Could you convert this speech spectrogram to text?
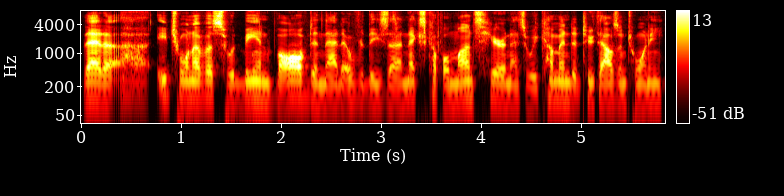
that uh, each one of us would be involved in that over these uh, next couple months here, and as we come into 2020.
